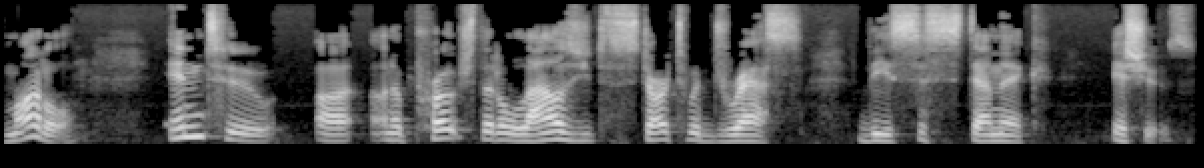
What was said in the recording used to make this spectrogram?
model into uh, an approach that allows you to start to address these systemic issues.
